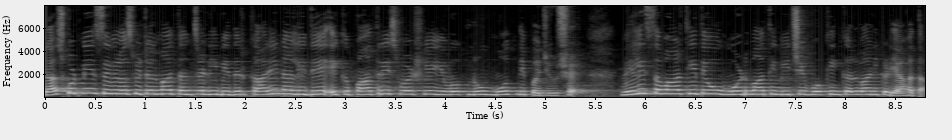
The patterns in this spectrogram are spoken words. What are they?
રાજકોટની સિવિલ હોસ્પિટલમાં તંત્રની બેદરકારીના લીધે એક પાંત્રીસ વર્ષીય યુવકનું મોત નીપજ્યું છે. વહેલી સવારથી તેઓ વોર્ડમાંથી નીચે વોકિંગ કરવા નીકળ્યા હતા,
